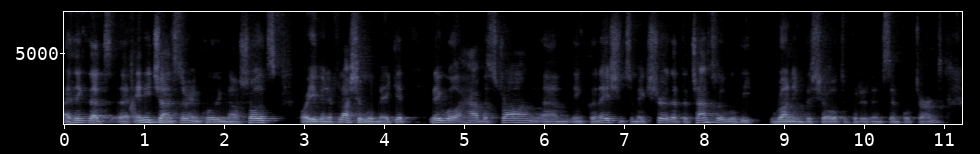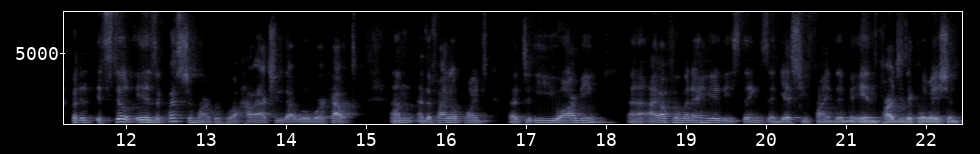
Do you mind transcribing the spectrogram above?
I think that uh, any chancellor, including now Scholz, or even if Laschet would make it, they will have a strong um, inclination to make sure that the chancellor will be running the show, to put it in simple terms. But it, it still is a question mark of how actually that will work out. Um, and the final point uh, to EU Army, uh, I often, when I hear these things, and yes, you find them in party declaration,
